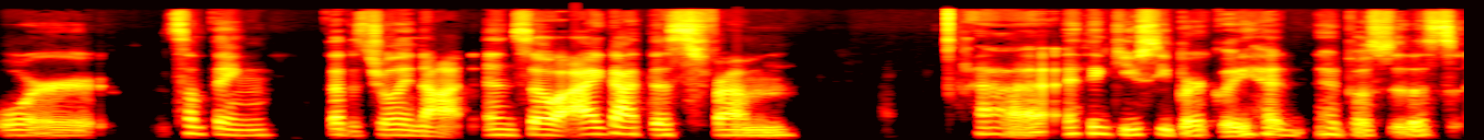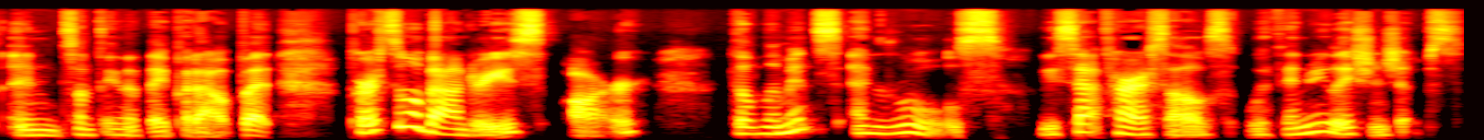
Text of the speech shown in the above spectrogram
or something that it's really not. And so I got this from uh, I think UC Berkeley had had posted this in something that they put out. But personal boundaries are the limits and rules we set for ourselves within relationships.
